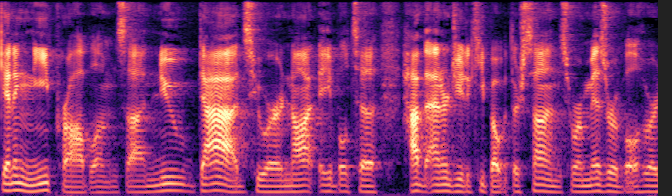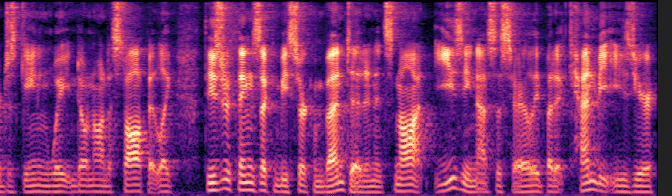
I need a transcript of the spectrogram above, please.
getting knee problems, uh, new dads who are not able to have the energy to keep up with their sons, who are miserable, who are just gaining weight and don't know how to stop it. Like these are things that can be circumvented, and it's not easy necessarily, but it can be easier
